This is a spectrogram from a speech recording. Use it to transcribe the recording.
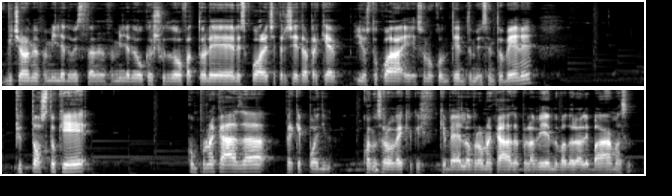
vicino alla mia famiglia, dove è stata la mia famiglia, dove ho cresciuto, dove ho fatto le, le scuole, eccetera, eccetera, perché io sto qua e sono contento, mi sento bene, piuttosto che compro una casa perché poi quando sarò vecchio che, che bello avrò una casa, poi la vendo, vado alle Bahamas,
